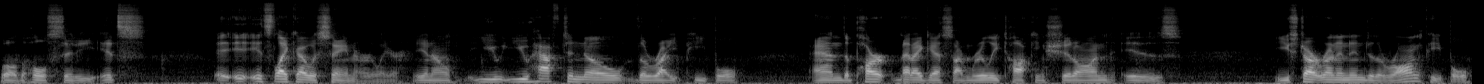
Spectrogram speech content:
well, the whole city. It's it's like I was saying earlier. You know, you you have to know the right people, and the part that I guess I'm really talking shit on is you start running into the wrong people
